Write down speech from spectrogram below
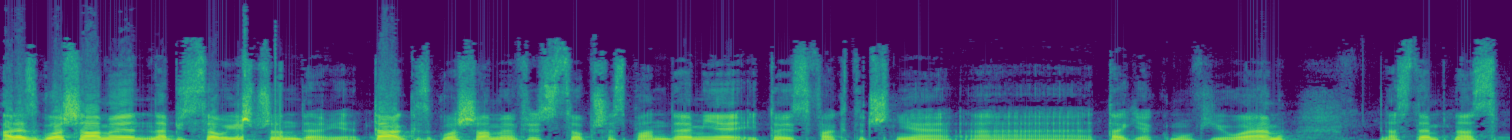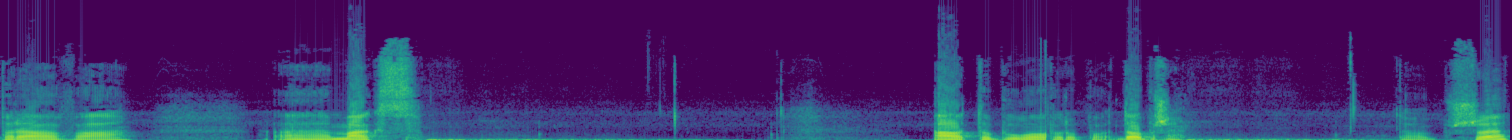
Ale zgłaszamy, napisał jeszcze pandemię. Tak, zgłaszamy wiesz co przez pandemię i to jest faktycznie e, tak, jak mówiłem. Następna sprawa, e, Max. A, to było. Dobrze. Dobrze.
